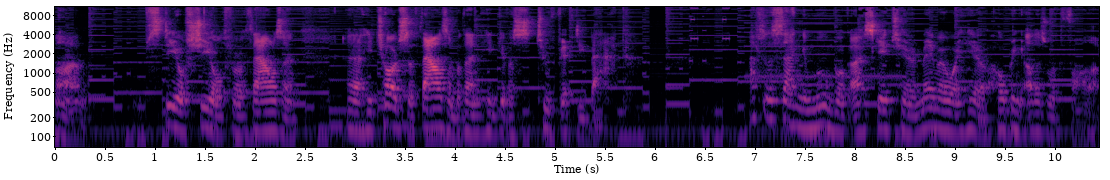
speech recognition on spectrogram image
uh, steel shield for a thousand, uh, he charged a thousand, but then he'd give us 250 back. After the sagging Moonbrook, I escaped here and made my way here, hoping others would follow.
